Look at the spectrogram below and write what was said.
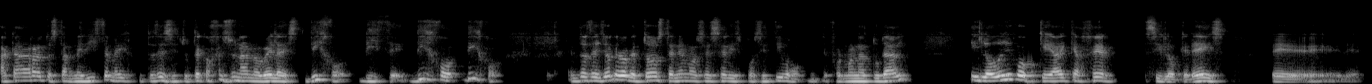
a cada rato está, me dice, me dice. Entonces, si tú te coges una novela, es dijo, dice, dijo, dijo. Entonces yo creo que todos tenemos ese dispositivo de forma natural y lo único que hay que hacer, si lo queréis eh,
